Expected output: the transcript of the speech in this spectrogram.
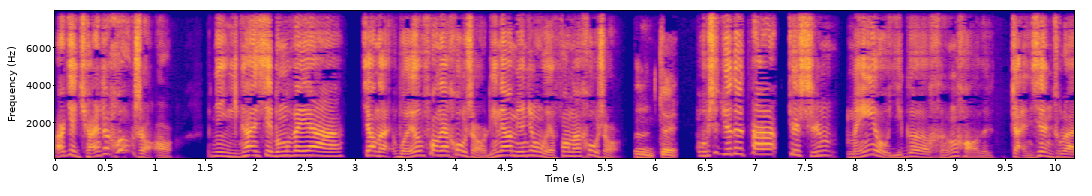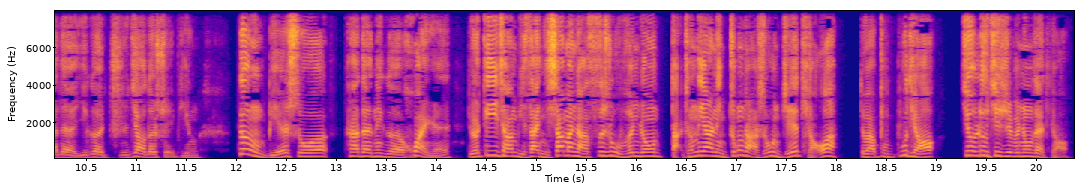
而且全是后手。那你看谢鹏飞啊，这样的我又放在后手，林良铭这种我也放在后手。嗯，对，我是觉得他确实没有一个很好的展现出来的一个执教的水平，更别说他的那个换人。比如第一场比赛，你上半场四十五分钟打成那样，你中场时候你直接调啊，对吧？不不调，就六七十分钟再调。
